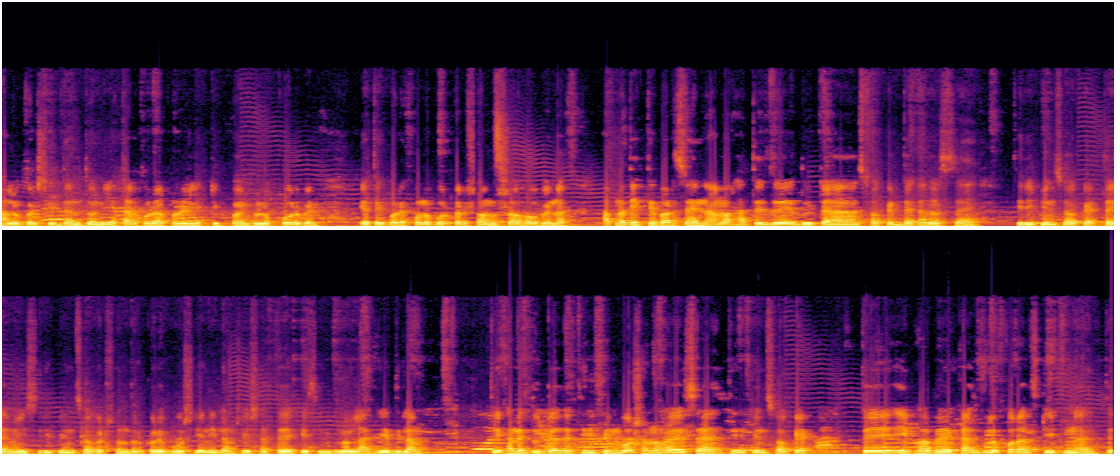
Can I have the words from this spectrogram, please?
ভালো করে সিদ্ধান্ত নিয়ে তারপরে আপনারা ইলেকট্রিক পয়েন্টগুলো করবেন। এতে করে কোনো প্রকার সমস্যা হবে না। আপনারা দেখতে পাচ্ছেন আমার হাতে যে দুইটা সকেট দেখা যাচ্ছে থ্রি পিন সকেট, তাই আমি থ্রি পিন সকেট সুন্দর করে বসিয়ে নিলাম, সেই সাথে কেসিংগুলো লাগিয়ে দিলাম। তো এখানে দুইটা যে থ্রি পিন বসানো হয়েছে, থ্রি পিন সকেট, তো এইভাবে কাজগুলো করা ঠিক না, তো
